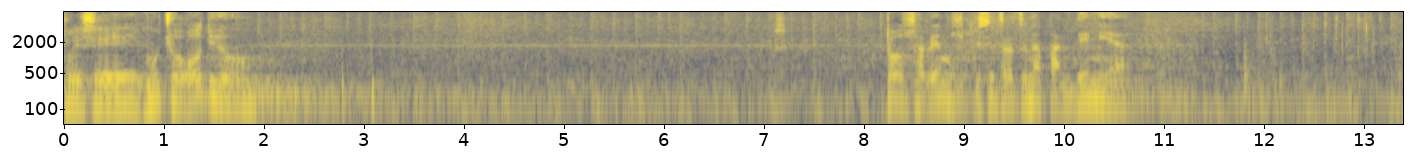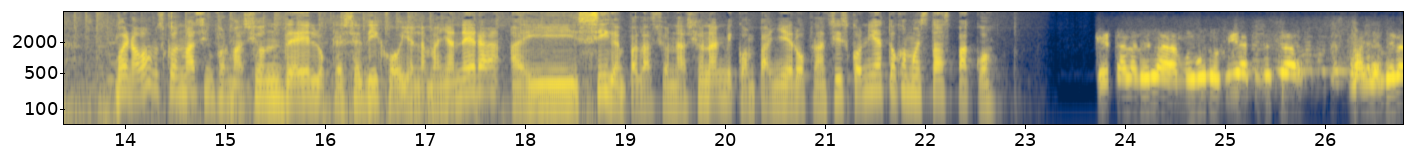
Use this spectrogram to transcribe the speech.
pues eh, mucho odio. Todos sabemos que se trata de una pandemia. Bueno, vamos con más información de lo que se dijo hoy en la mañanera. Ahí sigue en Palacio Nacional mi compañero Francisco Nieto. ¿Cómo estás, Paco? ¿Qué tal, Adela? Muy buenos días. En esta mañanera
